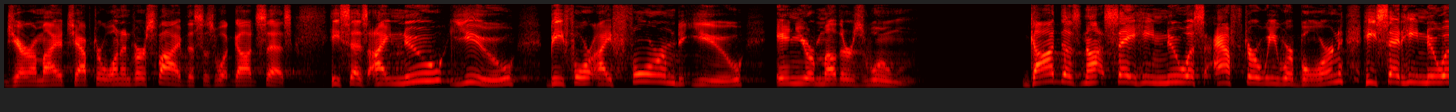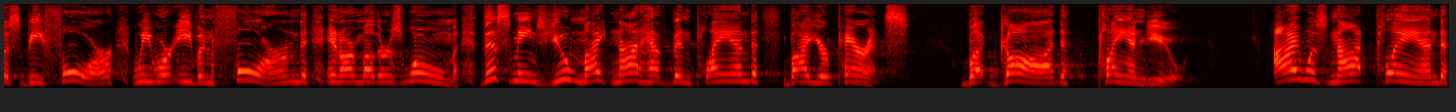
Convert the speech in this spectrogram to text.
Jeremiah chapter 1 and verse 5, this is what God says. He says, I knew you before I formed you in your mother's womb. God does not say He knew us after we were born. He said He knew us before we were even formed in our mother's womb. This means you might not have been planned by your parents, but God planned you. I was not planned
